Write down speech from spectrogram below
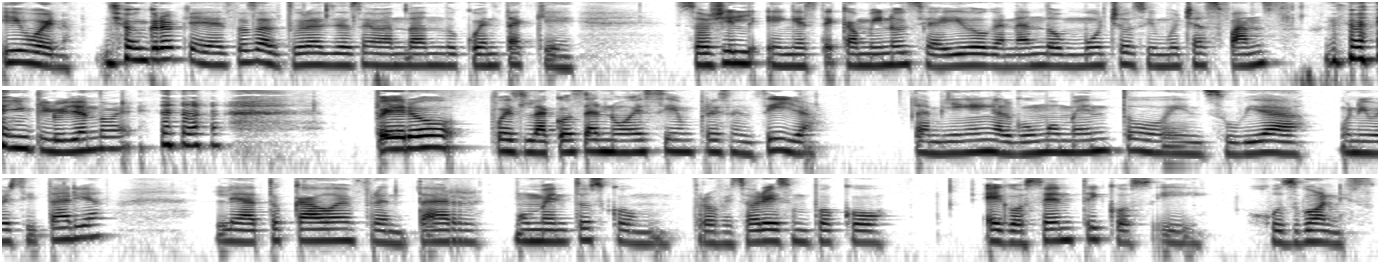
Y bueno, yo creo que a estas alturas ya se van dando cuenta que Social en este camino se ha ido ganando muchos y muchas fans, incluyéndome. Pero pues la cosa no es siempre sencilla. También en algún momento en su vida universitaria le ha tocado enfrentar momentos con profesores un poco egocéntricos y juzgones.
